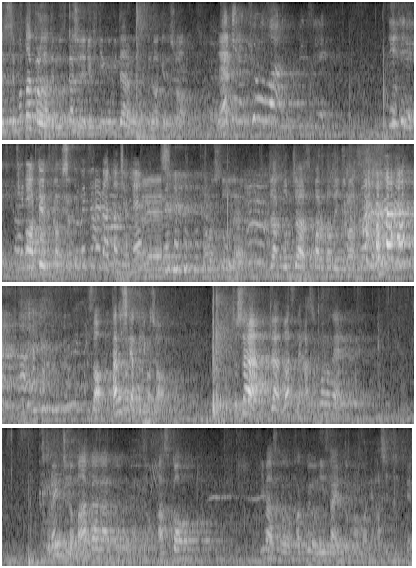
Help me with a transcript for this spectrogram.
ってセパタクローだって難しい。でリフティングみたい。なことするわけでしょねだけど今日は別であ手使って特別ルールあったんだよねえー、楽しそうで。じゃあこっちはスパルタでいきます。そう楽しくやっていきましょう。そしたらじゃあまずねあそこのねオレンジのマーカーがあると思うんだけどあそこ。今あそこのかっこいいお兄さんいるところまで走っていって。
